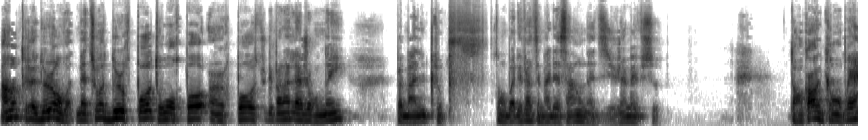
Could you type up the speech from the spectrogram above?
Entre deux, on va te mettre soit deux repas, trois repas, un repas, tout dépendant de la journée. Puis à un moment donné, puis, pff, son body fat, c'est ma descente. On a dit, j'ai jamais vu ça. Ton corps, il comprend.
